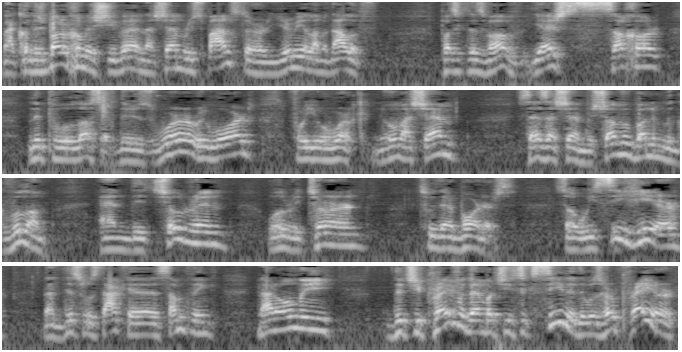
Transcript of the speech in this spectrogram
V'akodesh Baruch Hu Meshiva, and Hashem responds to her. Yirmiyah Lamadalef. Pasuk Tezvav, Yesh Sachar Lipulasach. There's wor reward for your work. Neum Hashem, says Hashem, V'shavu Banim L'Gvulam, and the children will return to their borders. So we see here that this was taka something. Not only did she pray for them, but she succeeded. It was her prayer.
